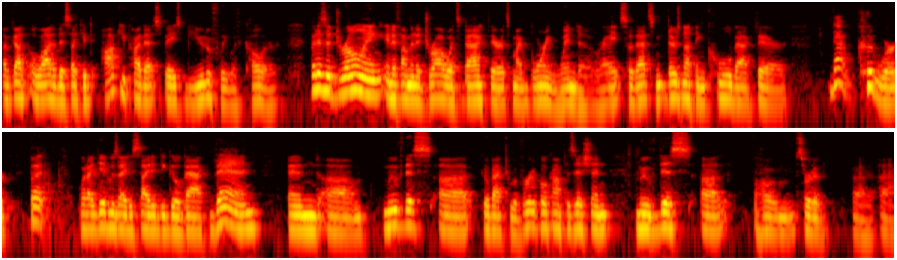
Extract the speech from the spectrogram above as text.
I've got a lot of this. I could occupy that space beautifully with color. But as a drawing, and if I'm going to draw what's back there, it's my boring window, right? So that's there's nothing cool back there. That could work, but what I did was I decided to go back then and um, move this, uh, go back to a vertical composition, move this uh, um, sort of uh,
